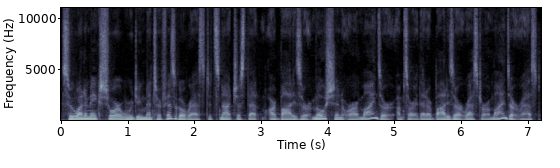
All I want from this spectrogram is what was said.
So we want to make sure when we're doing mental or physical rest, it's not just that our bodies are at motion or our minds are, I'm sorry, that our bodies are at rest or our minds are at rest,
